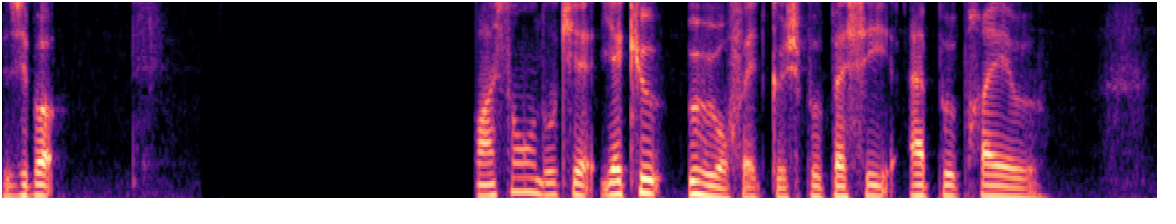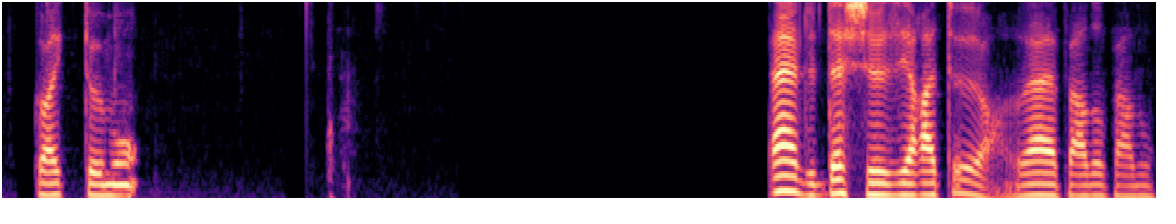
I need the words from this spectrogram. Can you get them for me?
Je sais pas. Pour l'instant, donc il y, a que eux en fait que je peux passer à peu près euh, correctement. Ah, le dash zérateur. Ah, pardon, pardon.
